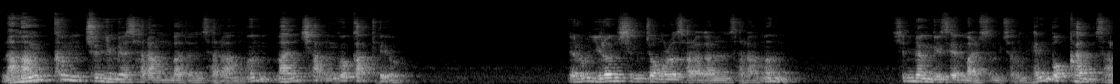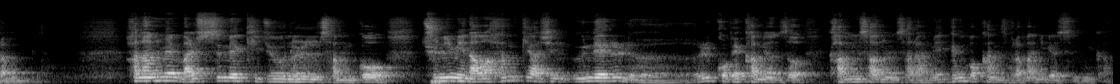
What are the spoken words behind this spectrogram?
나만큼 주님의 사랑받은 사람은 많지 않은 것 같아요. 여러분 이런 심정으로 살아가는 사람은 신명기서의 말씀처럼 행복한 사람입니다. 하나님의 말씀의 기준을 삼고 주님이 나와 함께 하신 은혜를 늘 고백하면서 감사하는 사람이 행복한 사람 아니겠습니까?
